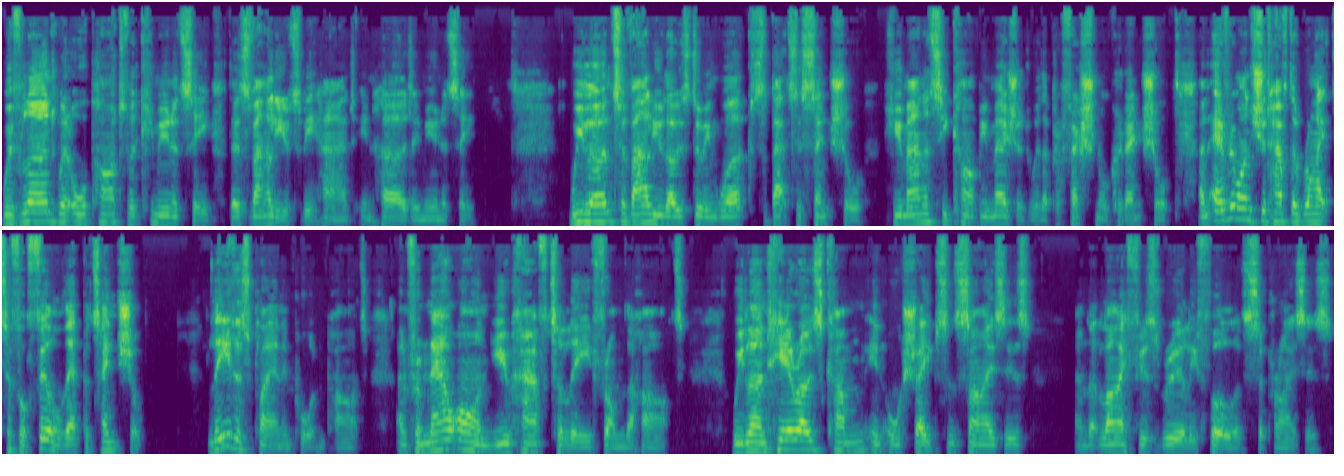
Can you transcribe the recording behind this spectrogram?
We've learned we're all part of a community. There's value to be had in herd immunity. We learn to value those doing work that's essential. Humanity can't be measured with a professional credential, and everyone should have the right to fulfill their potential. Leaders play an important part, and from now on, you have to lead from the heart. We learned heroes come in all shapes and sizes, and that life is really full of surprises.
